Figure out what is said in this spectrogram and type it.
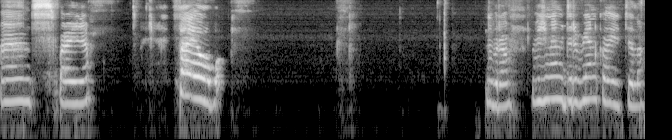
Więc fajnie. Fajowo. Dobra, weźmiemy drewienko i tyle.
